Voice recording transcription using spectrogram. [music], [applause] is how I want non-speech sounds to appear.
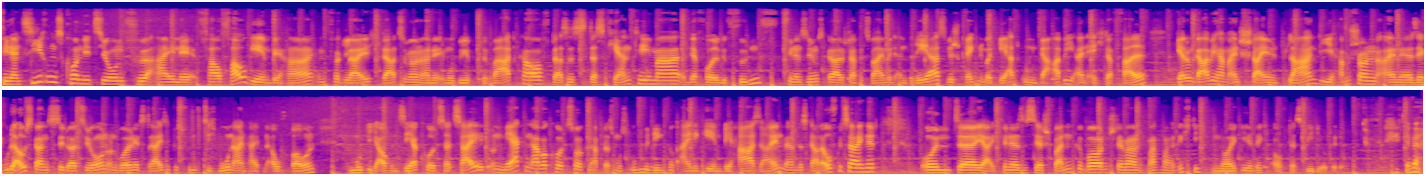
Finanzierungskonditionen für eine VV GmbH im Vergleich dazu, wenn man eine Immobilie privat kauft. Das ist das Kernthema der Folge 5, Finanzierungsgrade Staffel 2 mit Andreas. Wir sprechen über Gerd und Gabi, ein echter Fall. Gerd und Gabi haben einen steilen Plan. Die haben schon eine sehr gute Ausgangssituation und wollen jetzt 30 bis 50 Wohneinheiten aufbauen. Vermutlich auch in sehr kurzer Zeit und merken aber kurz vor knapp, das muss unbedingt noch eine GmbH sein. Wir haben das gerade aufgezeichnet und äh, ja, ich finde, das ist sehr spannend geworden. Stefan, mach mal richtig neugierig auf das Video, bitte. Ja, wir,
